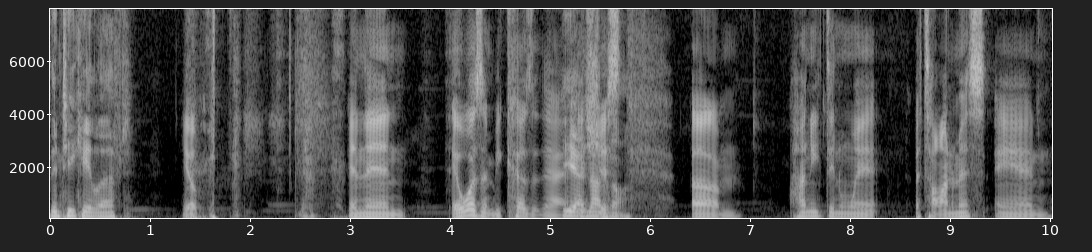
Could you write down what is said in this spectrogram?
Then TK left. Yep. and then it wasn't because of that. yeah, it's not just, at all. um, Huntington went autonomous and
